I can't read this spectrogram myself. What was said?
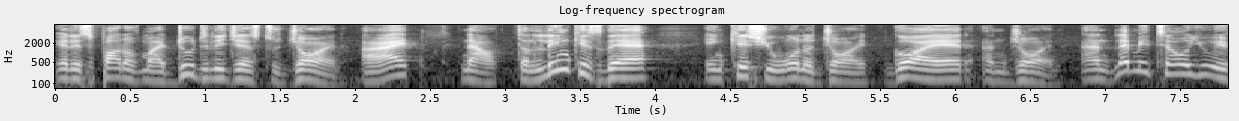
it is part of my due diligence to join. All right. Now, the link is there in case you want to join. Go ahead and join. And let me tell you a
